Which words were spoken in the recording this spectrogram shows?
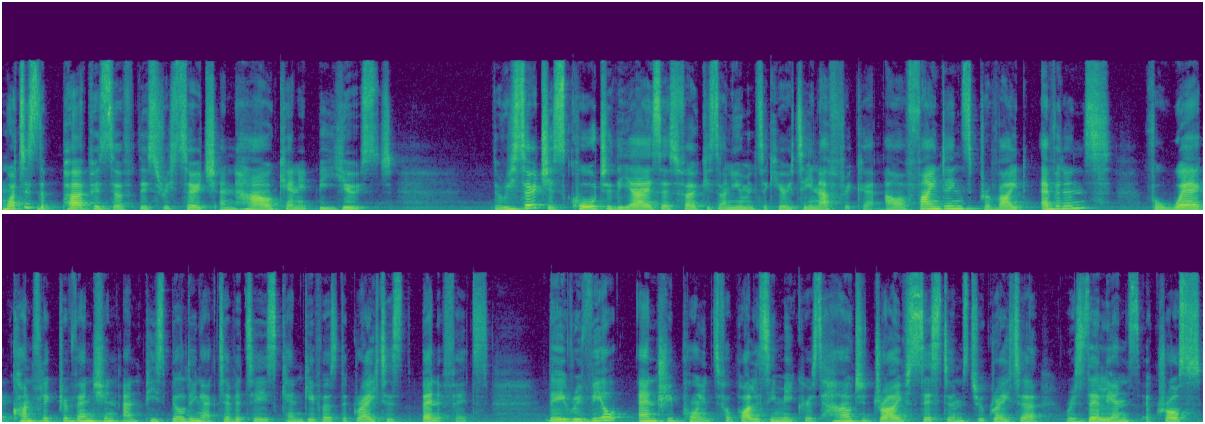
what is the purpose of this research and how can it be used? The research is core to the ISS focus on human security in Africa. Our findings provide evidence for where conflict prevention and peace building activities can give us the greatest benefits. They reveal entry points for policymakers how to drive systems to greater resilience across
